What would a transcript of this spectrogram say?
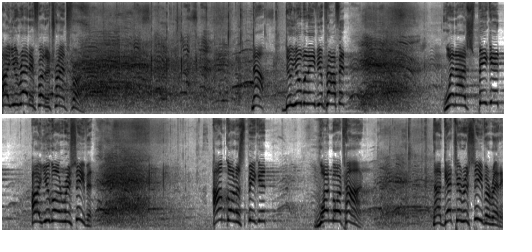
Are you ready for the transfer? Now, do you believe your prophet? When I speak it, are you going to receive it? I'm going to speak it one more time. Now get your receiver ready.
